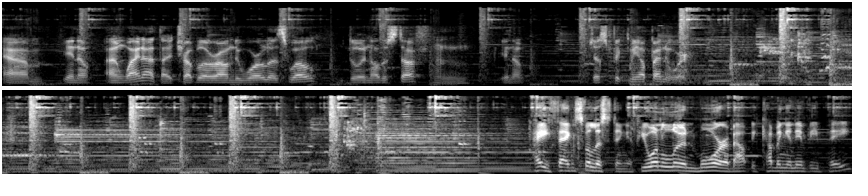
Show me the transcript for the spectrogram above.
Um, you know, and why not? I travel around the world as well, doing other stuff, and you know, just pick me up anywhere. Hey, thanks for listening. If you want to learn more about becoming an MVP,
